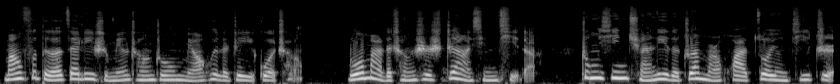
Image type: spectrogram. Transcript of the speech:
芒福德在《历史名城》中描绘了这一过程。罗马的城市是这样兴起的：中心权力的专门化作用机制。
